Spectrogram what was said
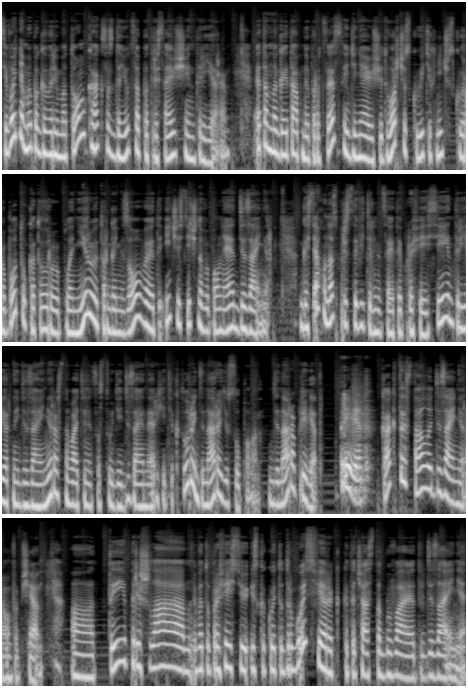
Сегодня мы поговорим о том, как создаются потрясающие интерьеры. Это многоэтапный процесс, соединяющий творческую и техническую работу, которую планирует, организовывает и частично выполняет дизайнер. В гостях у нас представительница этой профессии, интерьерный дизайнер, основательница студии дизайна и архитектуры Динара Юсупова. Динара, привет! Привет. Как ты стала дизайнером вообще? А, ты пришла в эту профессию из какой-то другой сферы, как это часто бывает в дизайне,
